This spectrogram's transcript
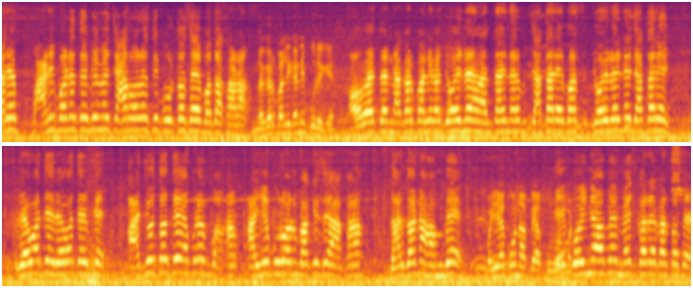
અરે પાણી પડે તે બી મેં ચાર વર્ષથી પૂરતો છે બધા ખાડા. નગરપાલિકા નહીં પૂરે કે? હવે તો નગરપાલિકા જોઈને હંતાઈને જતા રહે બસ જોઈ લઈને જતા રહે. રહેવા દે રહેવા દે એમ કે આજુ તો તે આપણે આ- અહીંયા પૂરવાનું બાકી છે આખા દરગાહના હંભે પૈયા કોણ આપે આ એ પૂરવા માટે કોઈને હવે મેચ કરે કરતો છે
